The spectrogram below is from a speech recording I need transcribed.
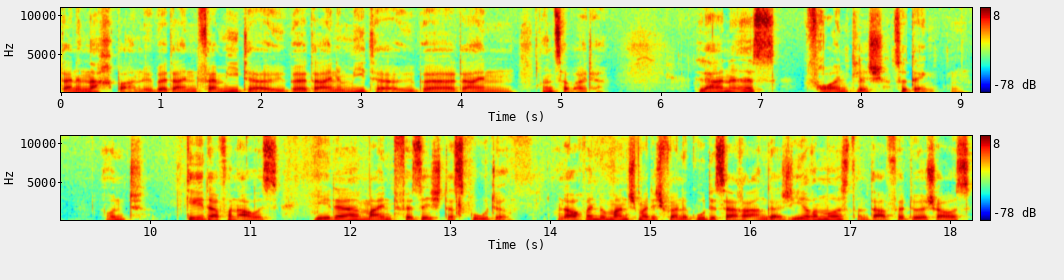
deine Nachbarn, über deinen Vermieter, über deine Mieter, über dein und so weiter. Lerne es, freundlich zu denken und Gehe davon aus, jeder meint für sich das Gute. Und auch wenn du manchmal dich für eine gute Sache engagieren musst und dafür durchaus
